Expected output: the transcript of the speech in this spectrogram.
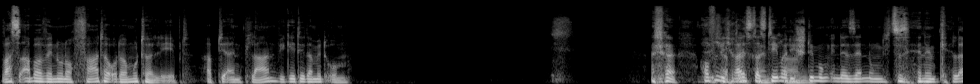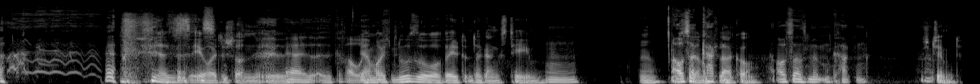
Was aber, wenn nur noch Vater oder Mutter lebt? Habt ihr einen Plan? Wie geht ihr damit um? Hoffentlich reißt das Thema die Plan. Stimmung in der Sendung nicht zu sehr in den Keller. Ja, das ist eh heute schon. Äh, Ja, also grau. wir haben heute nur so Weltuntergangsthemen. mhm. Ja, Außer Kacken. Außer das mit dem Kacken. Stimmt.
